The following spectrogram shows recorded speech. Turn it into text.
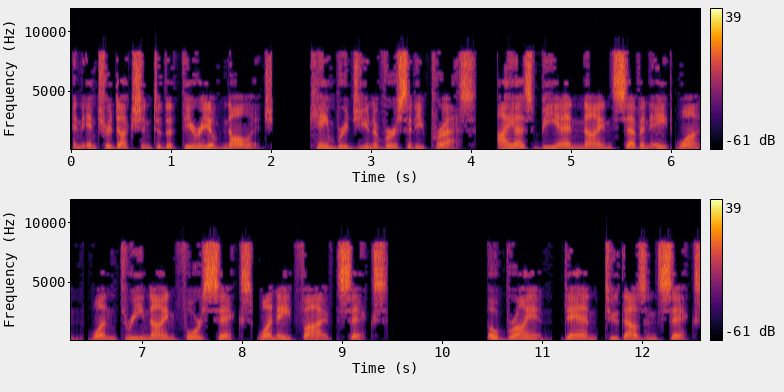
An Introduction to the Theory of Knowledge. Cambridge University Press. ISBN 978-1-13946-185-6. O'Brien, Dan 2006.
